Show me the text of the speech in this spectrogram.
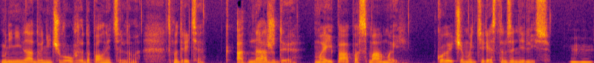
Мне не надо ничего уже дополнительного. Смотрите, однажды мои папа с мамой кое-чем интересным занялись. Угу.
